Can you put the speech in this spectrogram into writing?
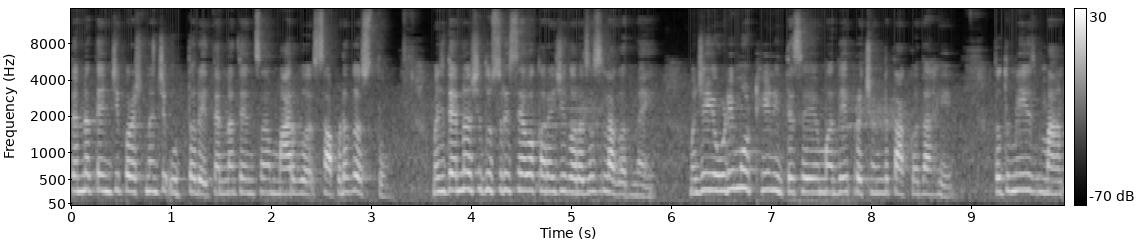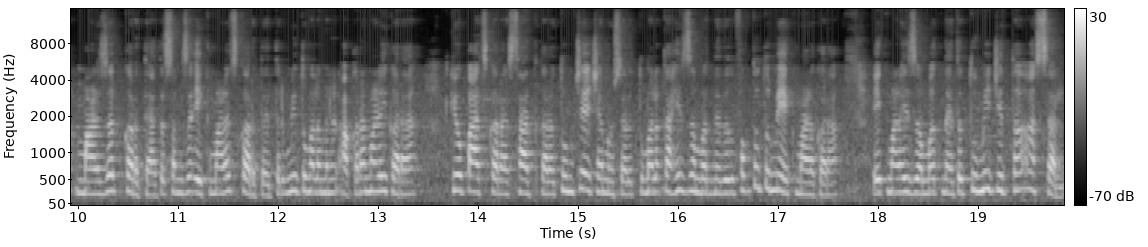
त्यांना त्यांची प्रश्नांची उत्तरे त्यांना त्यांचा मार्ग सापडत असतो. म्हणजे त्यांना अशी दुसरी सेवा करायची गरजच लागत नाही. म्हणजे एवढी मोठी नित्यसेवेमध्ये प्रचंड ताकद आहे. तर तुम्ही मा माळजप करताय. आता समजा एक माळच करताय तर मी तुम्हाला म्हणेन अकरा माळी करा किंवा पाच करा सात करा. तुमच्या याच्यानुसार तुम्हाला काहीच जमत नाही. तर फक्त तुम्ही एक माळ करा. एक माळी जमत नाही. तर तुम्ही जिथं असाल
